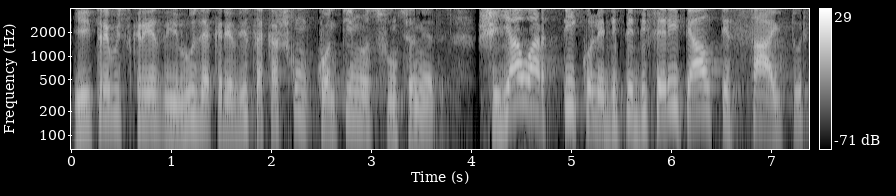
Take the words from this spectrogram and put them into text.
Ei trebuie să creeze iluzia că revista ca și cum continuă să funcționeze. Și iau articole de pe diferite alte site-uri,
